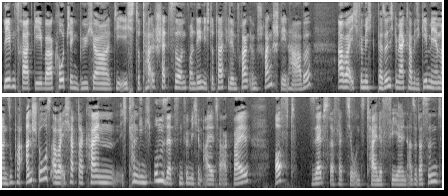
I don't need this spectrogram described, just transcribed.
Lebensratgeber, Coaching-Bücher, die ich total schätze und von denen ich total viele im, Frank im Schrank stehen habe. Aber ich für mich persönlich gemerkt habe, die geben mir immer einen super Anstoß, aber ich habe da keinen, ich kann die nicht umsetzen für mich im Alltag, weil oft Selbstreflexionsteile fehlen. Also das sind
